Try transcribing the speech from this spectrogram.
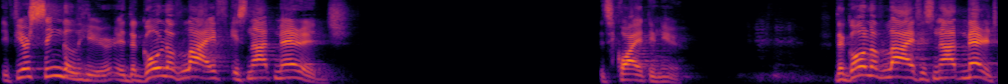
if you're single here, eh, the goal of life is not marriage. It's quiet in here. The goal of life is not marriage.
